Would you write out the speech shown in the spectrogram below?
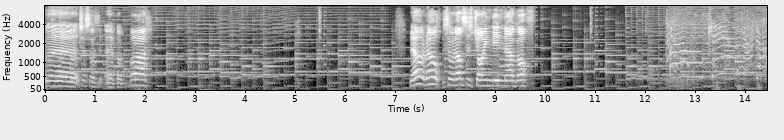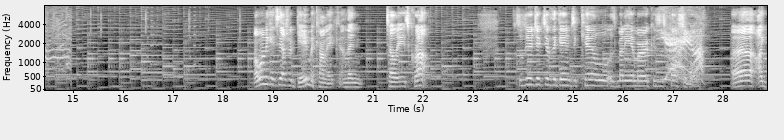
Uh, just uh, blah, blah. No, no, someone else has joined in now, Goff. I want to get to the actual game mechanic and then tell it it's crap. So the objective of the game is to kill as many Americans as possible. Uh, I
